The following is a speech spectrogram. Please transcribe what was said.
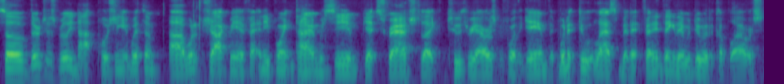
So they're just really not pushing it with him. Uh, wouldn't shock me if at any point in time we see him get scratched like two, three hours before the game. They wouldn't do it last minute. If anything, they would do it a couple hours.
